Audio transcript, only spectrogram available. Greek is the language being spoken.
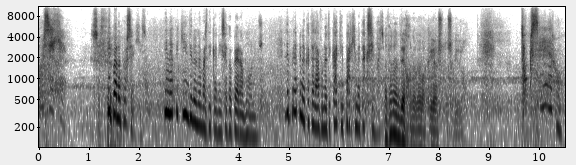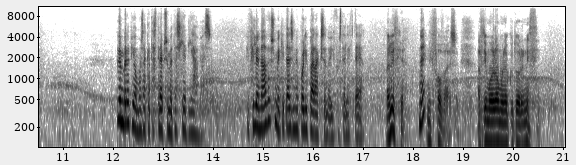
Πρόσεχε. Είπα να προσέχεις. Είναι επικίνδυνο να μας δει κανείς εδώ πέρα μόνος. Δεν πρέπει να καταλάβουν ότι κάτι υπάρχει μεταξύ μας. Μα δεν αντέχω να με μακριά σου τόσο καιρό. Το ξέρω. Δεν πρέπει όμως να καταστρέψουμε τα σχέδιά μας. Ε, η φιλενάδα σου με κοιτάζει με πολύ παράξενο ύφος τελευταία. Αλήθεια. Ναι. Μη φοβάσαι. Αυτή η μωρό μου είναι κουτορνήθη.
